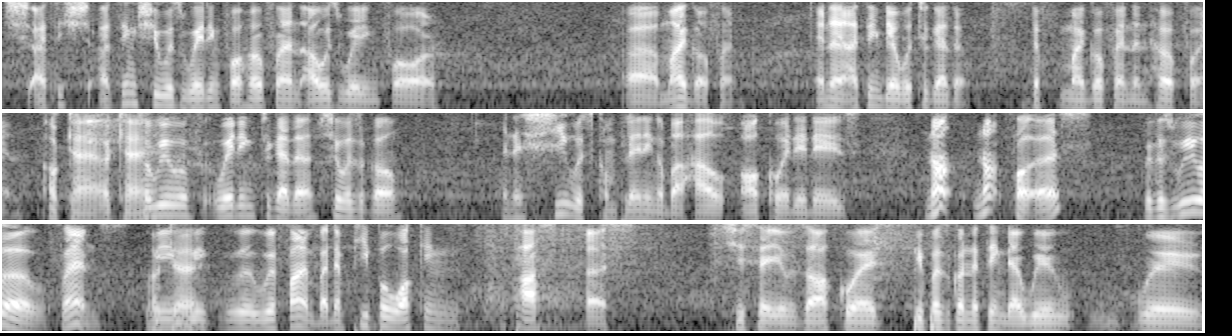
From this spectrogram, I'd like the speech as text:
Sh I think sh I think she was waiting for her friend. I was waiting for uh, my girlfriend, and then I think they were together, the, f- my girlfriend and her friend. Okay okay So we were f- waiting together. She was a girl, and then she was complaining about how awkward it is. Not not for us, because we were friends. We, Okay. we, we we're fine. But then people walking past us, she said it was awkward. People's gonna think that we're we're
